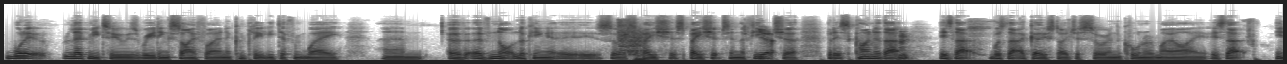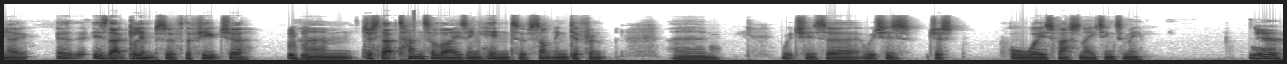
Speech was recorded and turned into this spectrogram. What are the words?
what it led me to is reading sci-fi in a completely different way. Um, of, of not looking at uh, sort of spaceship, spaceships in the future, but it's kind of that, is that, was that a ghost I just saw in the corner of my eye? Is that, you know, uh, is that glimpse of the future um, just that tantalizing hint of something different, um, which is uh, which is just always fascinating to me. Yeah.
